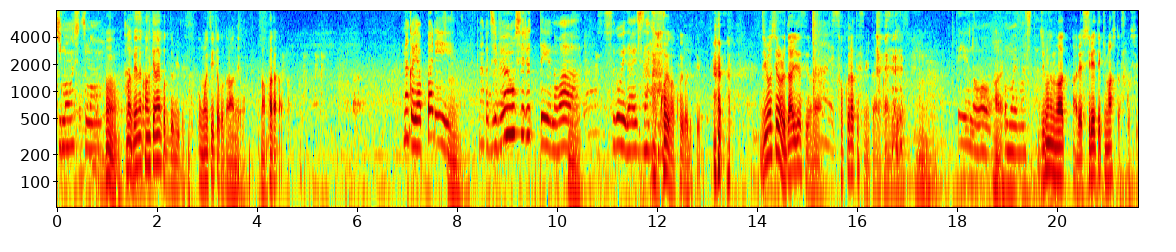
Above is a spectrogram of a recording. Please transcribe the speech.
疑問質問、うん。まあ全然関係ないことでもいいです。思いついたことなんでも。真っ裸か。なんかやっぱり、うん。なんか自分を知るっていうのは、すごい大事だな。ら声が声が出てる。自分を知るの大事ですよね、はい。ソクラテスみたいな感じで、うん、っていうのをはい思いました、自分はあれ知れてきました少し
